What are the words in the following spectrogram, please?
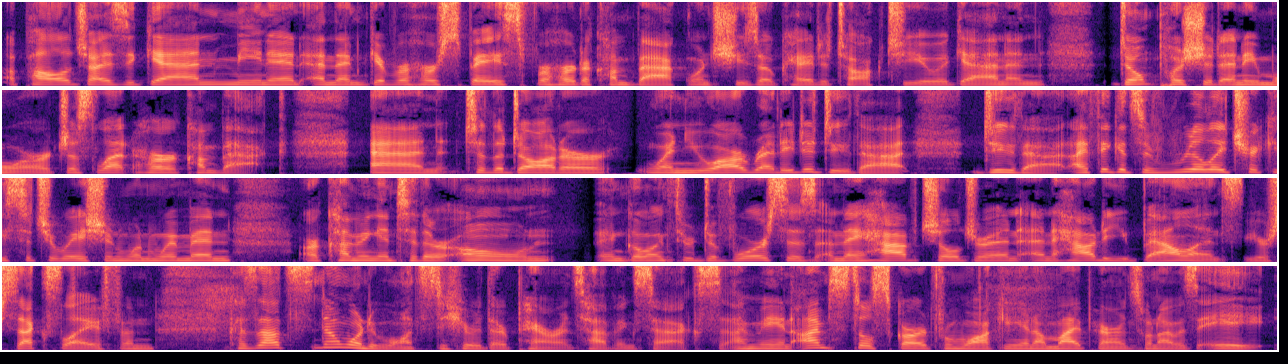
apologize again, mean it, and then give her her space for her to come back when she's okay to talk to you again. And don't push it anymore. Just let her come back. And to the daughter, when you are ready to do that, do that. I think it's a really tricky situation when women are coming into their own and going through divorces and they have children and how do you balance your sex life? And because that's no one who wants to hear their parents having sex. I mean i'm still scarred from walking in on my parents when i was eight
